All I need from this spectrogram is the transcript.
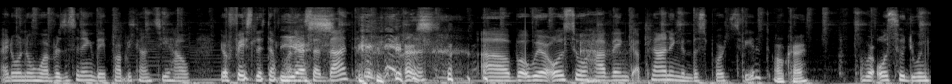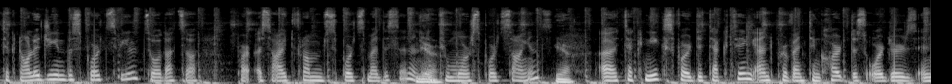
I don't know whoever's listening, they probably can't see how your face lit up when Yes. I said that. yes. uh, but we're also having a planning in the sports field. Okay. We're also doing technology in the sports field, so that's a part aside from sports medicine and Yeah. into more sports science. Yeah. Uh, techniques for detecting and preventing heart disorders in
